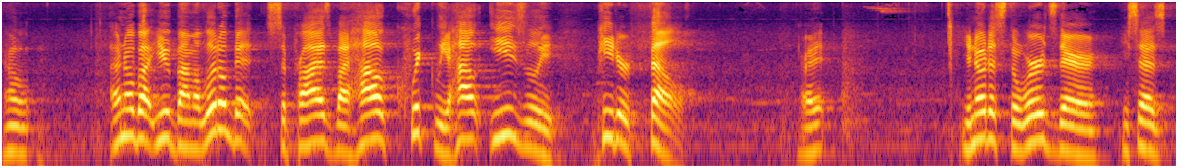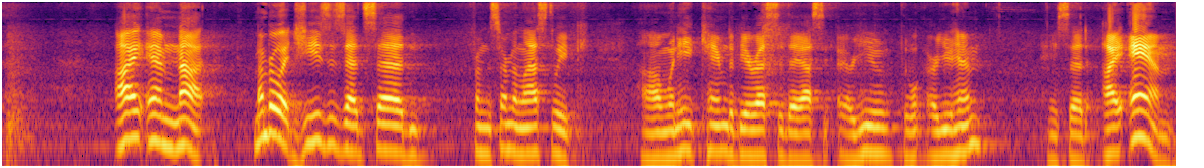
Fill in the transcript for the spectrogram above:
Now, I don't know about you, but I'm a little bit surprised by how quickly, how easily Peter fell. Right? You notice the words there. He says, I am not. Remember what Jesus had said from the sermon last week? Um, when he came to be arrested, they asked, Are you, the, are you him? And he said, I am.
